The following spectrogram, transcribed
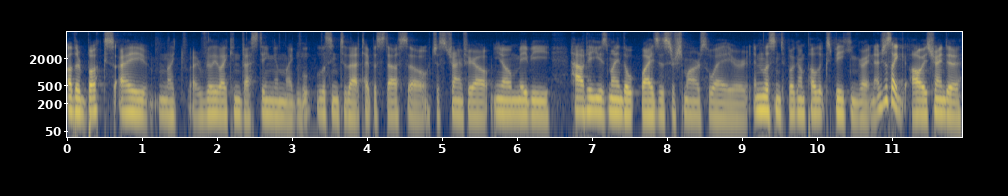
other books. I like. I really like investing and like Mhm. l- listen to that type of stuff. So just trying to figure out, you know, maybe how to use money the wisest or smartest way. Or I'm listening to a book on public speaking right now. Just like always trying to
